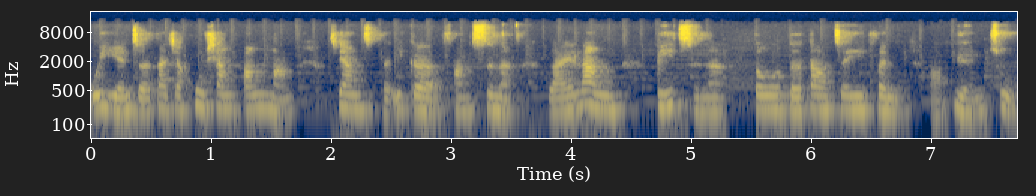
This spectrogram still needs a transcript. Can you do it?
为原则，大家互相帮忙这样子的一个方式呢，来让彼此呢。都得到这一份啊援助，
